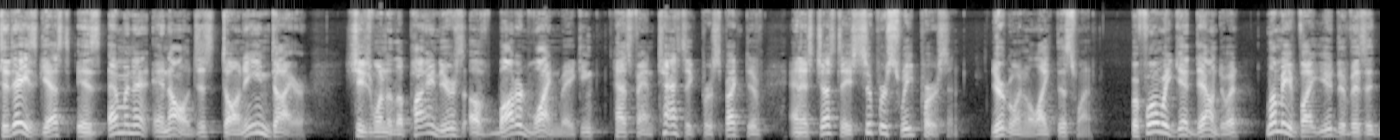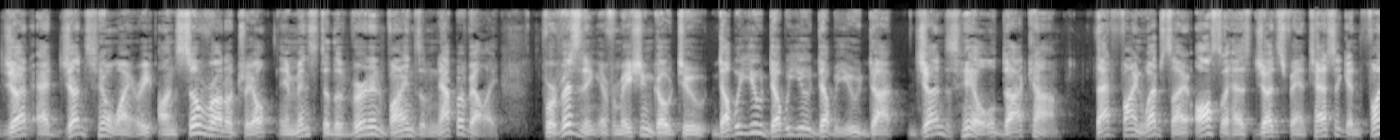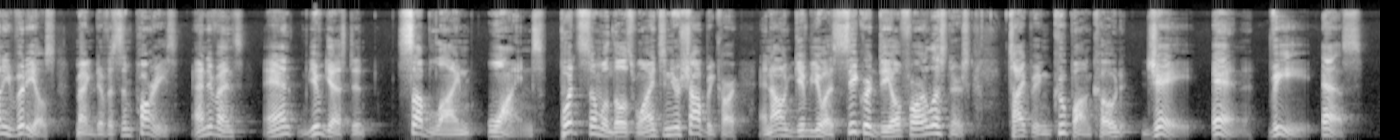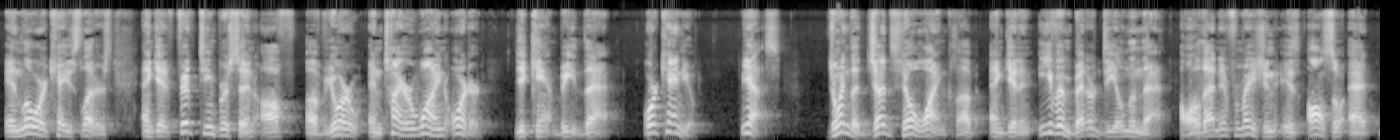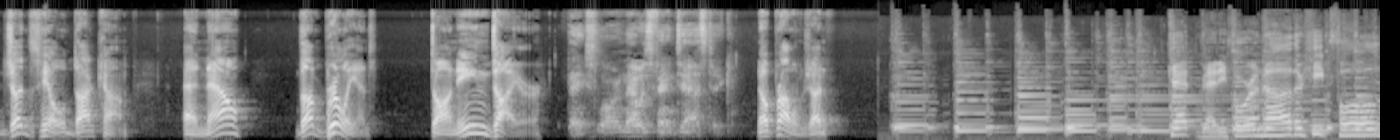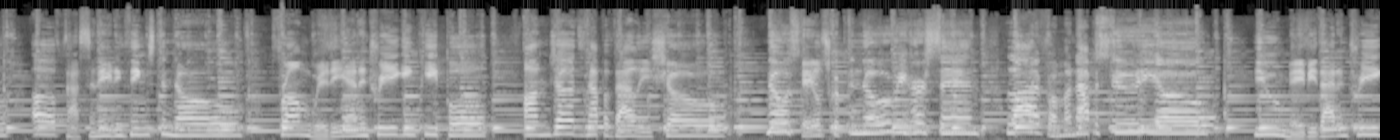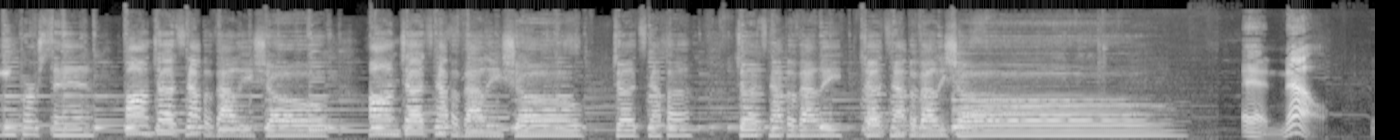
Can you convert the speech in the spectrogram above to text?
Today's guest is eminent enologist Dawnine Dyer. She's one of the pioneers of modern winemaking, has fantastic perspective, and is just a super sweet person. You're going to like this one. Before we get down to it, let me invite you to visit Judd at Judd's Hill Winery on Silverado Trail in midst of the verdant vines of Napa Valley. For visiting information, go to www.juddshill.com. That fine website also has Judd's fantastic and funny videos, magnificent parties and events, and you guessed it, Sublime Wines. Put some of those wines in your shopping cart, and I'll give you a secret deal for our listeners. Type in coupon code JNVS in lowercase letters and get 15% off of your entire wine order. You can't beat that. Or can you? Yes. Join the Judd's Hill Wine Club and get an even better deal than that. All that information is also at juddshill.com. And now, the brilliant Dawnine Dyer. Thanks, Lauren. That was fantastic. No problem, Judd. Get ready for another heap full of fascinating things to know from witty and intriguing people on Judd's Napa Valley Show. No stale script and no rehearsing, live from a Napa studio. You may be that intriguing person on Judd's Napa Valley Show. On Judd's Napa Valley Show. Judd's Napa, Judd's Napa Valley, Judd's Napa Valley Show. And now,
